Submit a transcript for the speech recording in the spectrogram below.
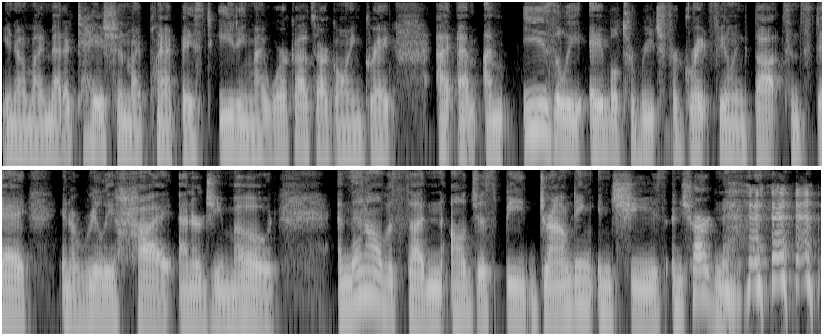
you know, my meditation, my plant-based eating, my workouts are going great. I am I'm easily able to reach for great feeling thoughts and stay in a really high energy mode. And then all of a sudden I'll just be drowning in cheese and Chardonnay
